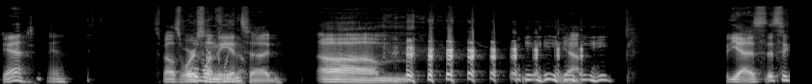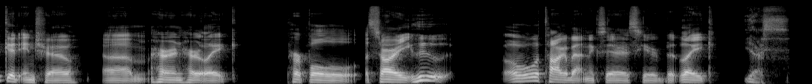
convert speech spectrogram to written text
yeah, yeah, yeah. Smells worse on the cleanup. inside. Um, Yeah. but yeah, it's, it's a good intro. Um, her and her like purple. Sorry, who? Oh, we'll talk about Nyxeris here, but like. yes.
